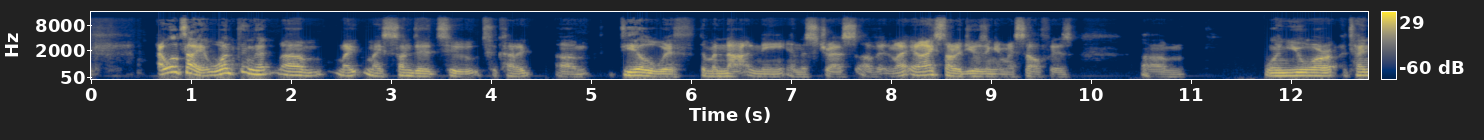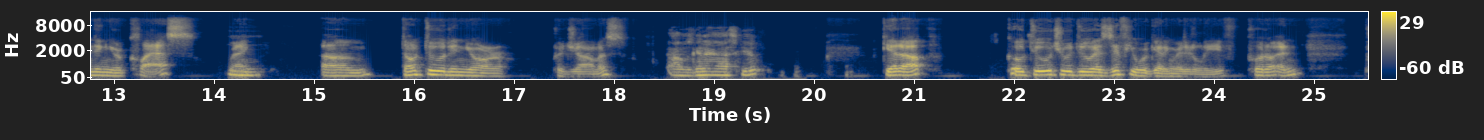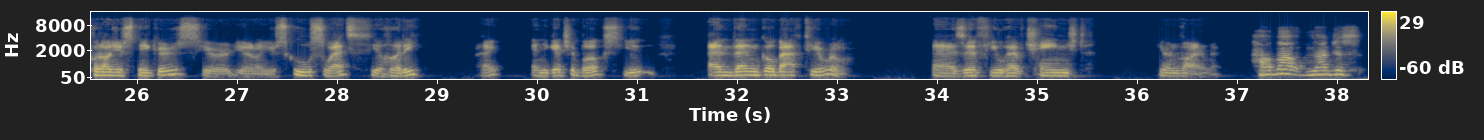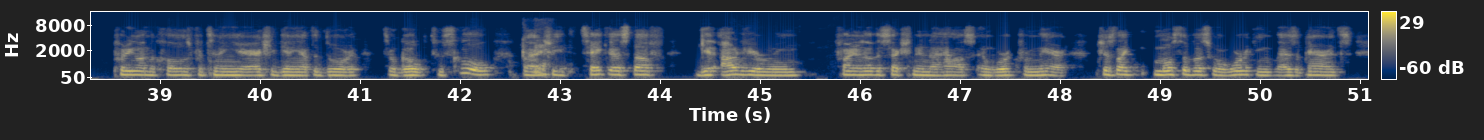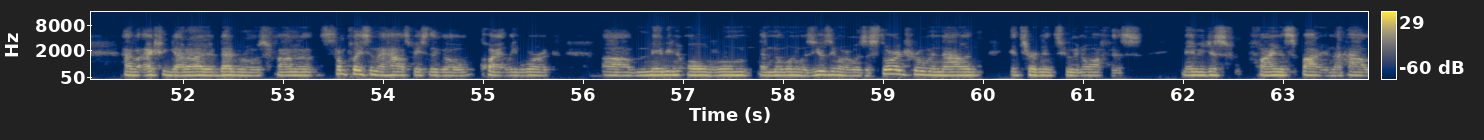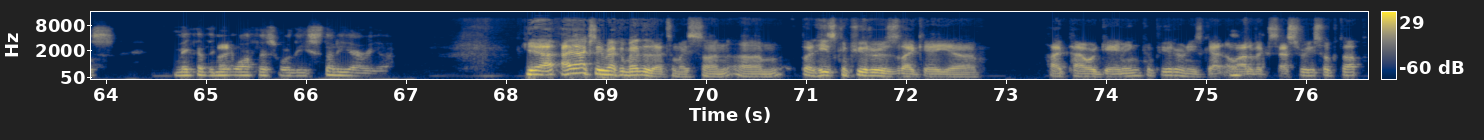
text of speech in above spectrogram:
I will tell you one thing that um, my my son did to to kind of um, deal with the monotony and the stress of it, and I and I started using it myself is, um, when you are attending your class, right? Mhm. Um, don't do it in your pajamas. I was gonna ask you. get up, go do what you would do as if you were getting ready to leave. Put on put on your sneakers, your you know your school sweats, your hoodie, right? And you get your books. You and then go back to your room as if you have changed your environment. How about not just putting on the clothes, pretending you're actually getting out the door to go to school, but Yeah. actually take that stuff, get out of your room, find another section in the house, and work from there. Just like most of us who are working as a parents have actually got out of their bedrooms, found a, someplace in the house basically to go quietly work. Uh, maybe an old room that no one was using, or it was a storage room, and now it turned into an office. Maybe just find a spot in the house, make that the new office or the study area. Yeah, I actually recommended that to my son, um, but his computer is like a uh, high-powered gaming computer, and he's got a lot of accessories hooked up.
